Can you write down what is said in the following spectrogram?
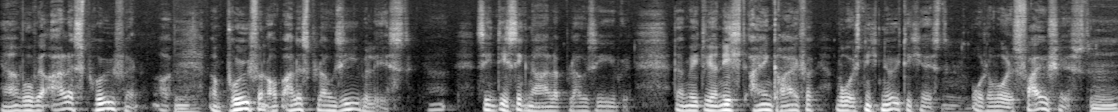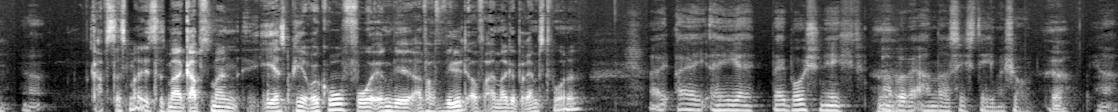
Ja, wo wir alles prüfen. Mhm. Und prüfen, ob alles plausibel ist. Ja sind die Signale plausibel, damit wir nicht eingreifen, wo es nicht nötig ist mhm. oder wo es falsch ist. Mhm. Ja. Gab es das mal? Ist das mal Gab es mal einen ESP-Rückruf, wo irgendwie einfach wild auf einmal gebremst wurde? Äh, äh, äh, bei Bosch nicht, ja. aber bei anderen Systemen schon. Ja. ja.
